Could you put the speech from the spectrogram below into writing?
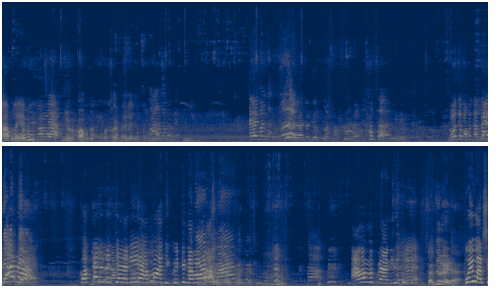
ఆపలే ఏమి? నేను పాపకు ఒకసారి డైలాగ్ రోజు మొహం నల్ల కొత్తలు నచ్చాడని అమ్మ నీకు పెట్టిందమ్మ అమ్మమ్మ ప్రాణి సంజు వేడా పోయి వర్ష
